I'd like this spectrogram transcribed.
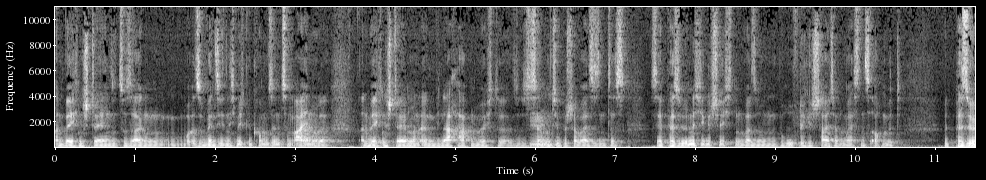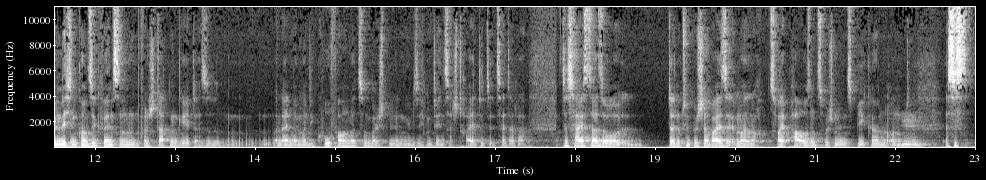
an welchen Stellen sozusagen, also wenn sie nicht mitgekommen sind zum einen oder an welchen Stellen man irgendwie nachhaken möchte. Also es ist mhm. ja immer typischerweise sind das sehr persönliche Geschichten, weil so ein berufliches Scheitern meistens auch mit mit persönlichen Konsequenzen vonstatten geht. Also allein wenn man die Co-Founder zum Beispiel irgendwie sich mit denen zerstreitet etc. Das heißt also dann typischerweise immer noch zwei Pausen zwischen den Speakern und mhm. es ist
